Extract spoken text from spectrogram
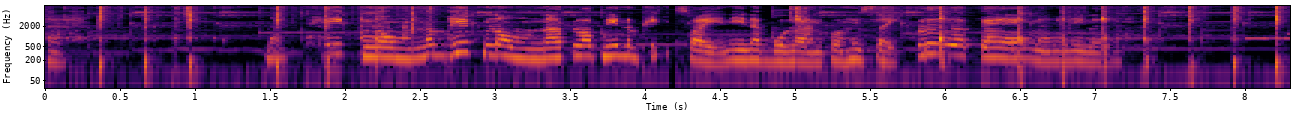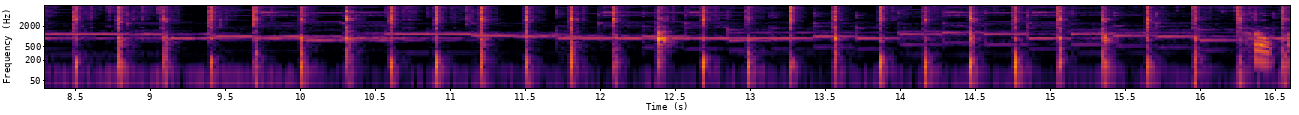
ค่ะน้ำพริกหนุ่มน้ำพริกหนุ่มนะรอบนี้น้ำพริกใส่นี่นะโบราณก็ให้ใส่เกลือแกงนะนี่เลย โขลกไป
